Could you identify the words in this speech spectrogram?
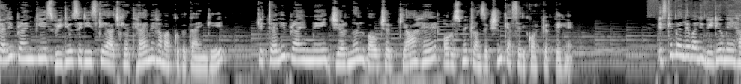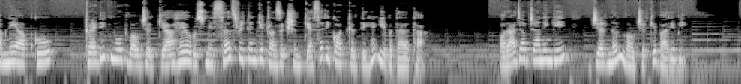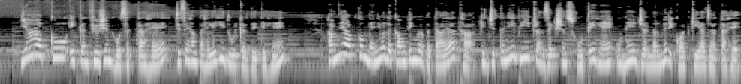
टेली प्राइम की इस वीडियो सीरीज़ के आज के अध्याय में हम आपको बताएँगे कि टेली प्राइम में जर्नल वाउचर क्या है और उसमें ट्रांजैक्शन कैसे रिकॉर्ड करते हैं। इसके पहले वाली वीडियो में हमने आपको क्रेडिट नोट वाउचर क्या है और उसमें सेल्स रिटर्न के ट्रांजैक्शन कैसे रिकॉर्ड करते हैं, ये बताया था। और आज आप जानेंगे जर्नल वाउचर के बारे में। यहाँ आपको एक कंफ्यूजन हो सकता है, जिसे हम पहले ही दूर कर देते हैं। हमने आपको मैनुअल अकाउंटिंग में बताया था कि जितने भी ट्रांजेक्शन होते हैं, उन्हें जर्नल में रिकॉर्ड किया जाता है।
